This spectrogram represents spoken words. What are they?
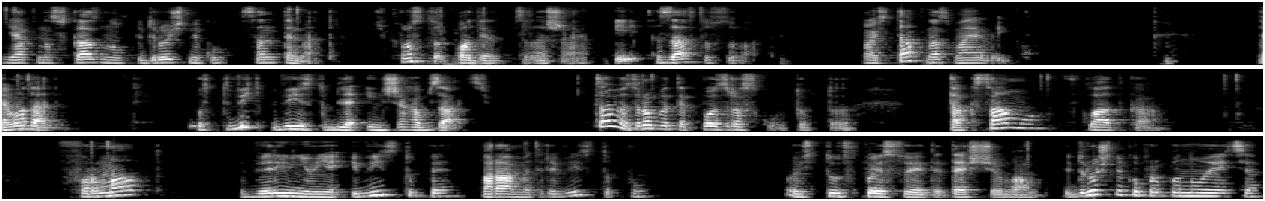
як у нас вказано в підручнику, сантиметр. Просто один залишаємо. І застосувати. Ось так у нас має вийти. Йдемо далі. Установіть відступ для інших абзаців. Це ви зробите по зразку. Тобто, так само вкладка Формат, вирівнювання і відступи, параметри відступу. Ось тут вписуєте те, що вам в підручнику пропонується.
